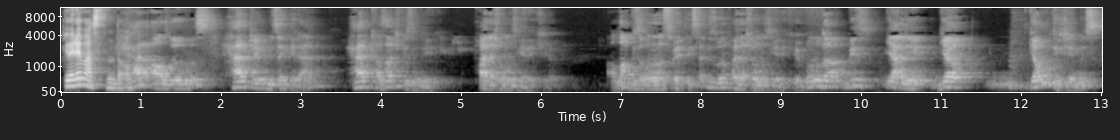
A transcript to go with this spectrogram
Görev aslında o. Her aldığımız, her cebimize giren, her kazanç bizim değil. Paylaşmamız gerekiyor. Allah bize onu nasip ettiyse biz bunu paylaşmamız gerekiyor. Bunu da biz yani ga, gavur diyeceğimiz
